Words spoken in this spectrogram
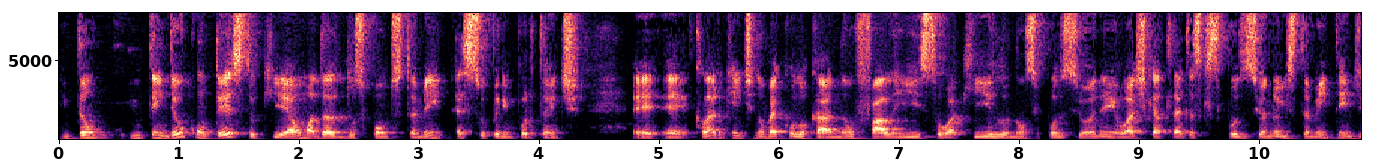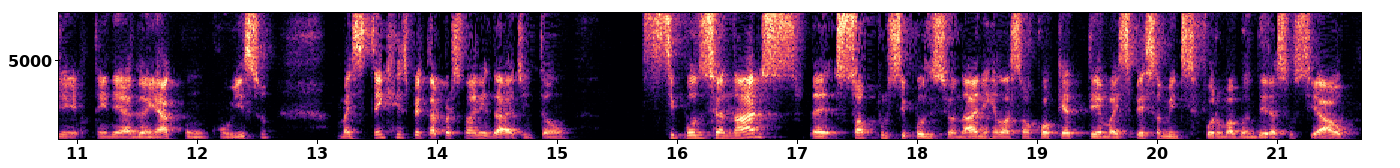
Então entender o contexto que é uma da, dos pontos também é super importante. É, é, claro que a gente não vai colocar não falem isso ou aquilo, não se posicionem. Eu acho que atletas que se posicionam eles também tendem, tendem a ganhar com, com isso, mas tem que respeitar a personalidade. Então se posicionar é, só por se posicionar em relação a qualquer tema, especialmente se for uma bandeira social,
